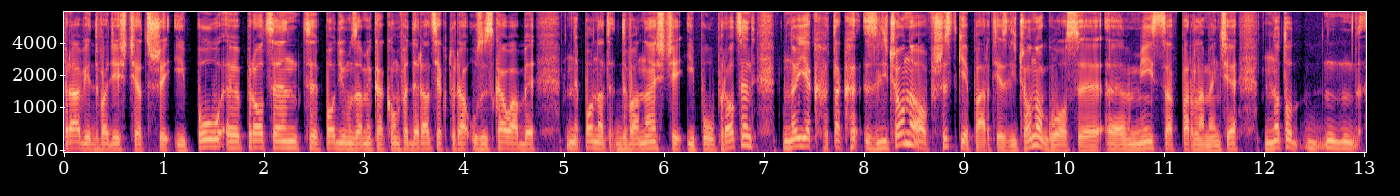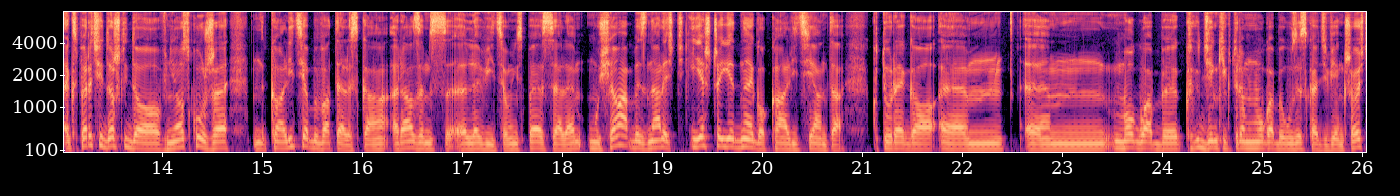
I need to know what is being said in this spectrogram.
prawie 23,5%, podium zamyka Konfederacja, która uzyskałaby ponad 12,5%. No i jak tak zliczono wszystkie partie, zliczono głosy, miejsca w parlamencie, no to eksperci doszli do wniosku, że Koalicja Obywatelska Obywatelska razem z Lewicą i z PSL-em musiałaby znaleźć jeszcze jednego koalicjanta, którego mogłaby, dzięki któremu mogłaby uzyskać większość,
